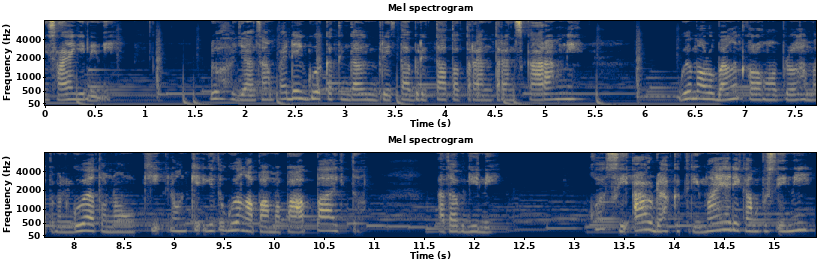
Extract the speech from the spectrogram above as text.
Misalnya gini nih, duh jangan sampai deh gue ketinggalan berita-berita atau tren-tren sekarang nih. Gue malu banget kalau ngobrol sama temen gue atau nongki, nongki gitu gue gak paham apa-apa gitu. Atau begini, kok si A udah keterima ya di kampus ini?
